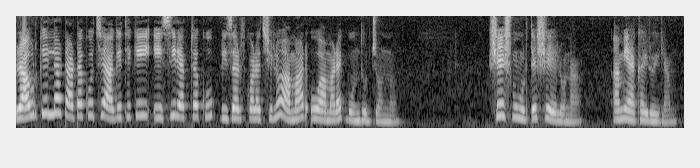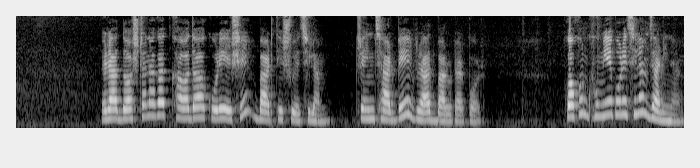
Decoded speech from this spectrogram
রাউরকেল্লা টাটা কোচে আগে থেকেই এসির একটা কূপ রিজার্ভ করা ছিল আমার ও আমার এক বন্ধুর জন্য। শেষ মুহূর্তে সে এলো না। আমি একাই রইলাম। রাত দশটা নাগাদ খাওয়া দাওয়া করে এসে বাড়তে শুয়েছিলাম। ট্রেন ছাড়বে রাত বারোটার পর। কখন ঘুমিয়ে পড়েছিলাম জানি না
